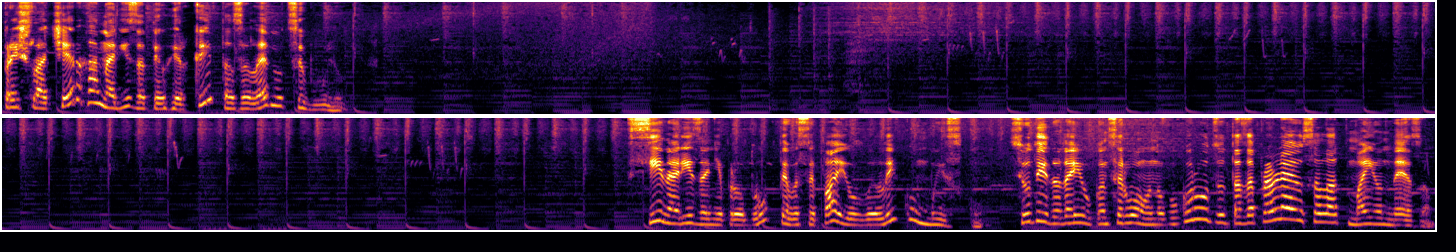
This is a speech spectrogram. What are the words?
Прийшла черга нарізати огірки та зелену цибулю. Всі нарізані продукти висипаю у велику миску. Сюди додаю консервовану кукурудзу та заправляю салат майонезом.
